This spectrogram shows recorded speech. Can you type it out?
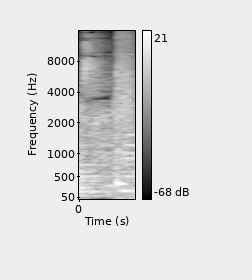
Thank you.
